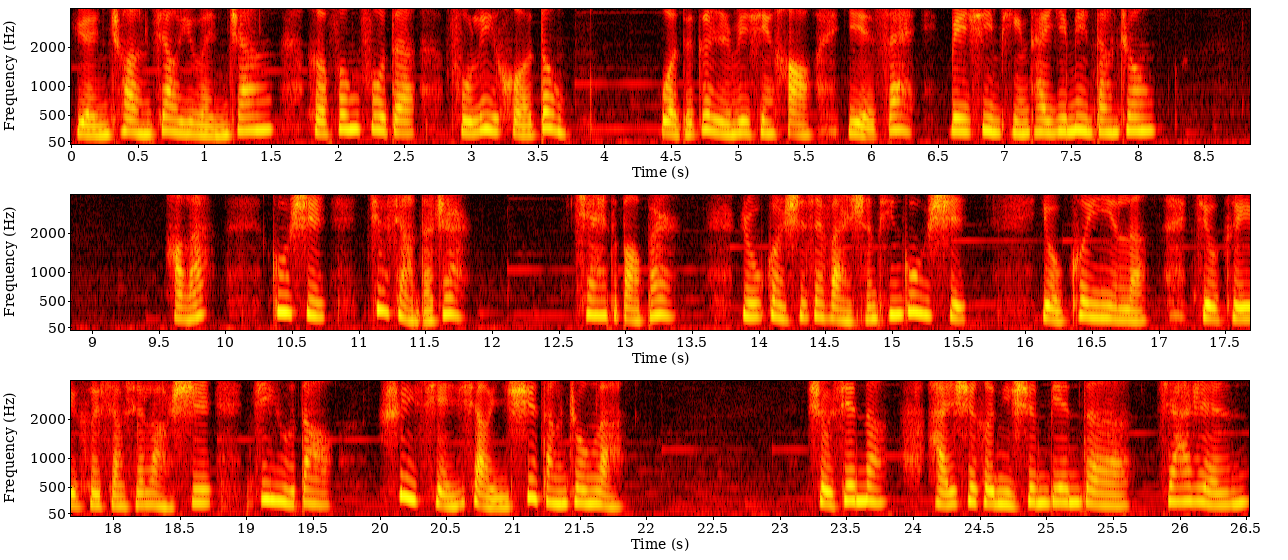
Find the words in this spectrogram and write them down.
原创教育文章和丰富的福利活动。我的个人微信号也在微信平台页面当中。好了，故事就讲到这儿，亲爱的宝贝儿，如果是在晚上听故事，有困意了，就可以和小雪老师进入到睡前小仪式当中了。首先呢，还是和你身边的家人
